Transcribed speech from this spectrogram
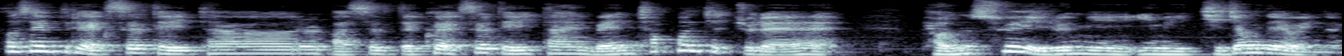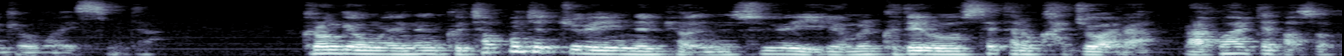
선생님들이 엑셀 데이터를 봤을 때 그 엑셀 데이터의 맨 첫 번째 줄에 변수의 이름이 이미 지정되어 있는 경우가 있습니다. 그런 경우에는 그 첫 번째 줄에 있는 변수의 이름을 그대로 스테타로 가져와라 라고 할 때 봐서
